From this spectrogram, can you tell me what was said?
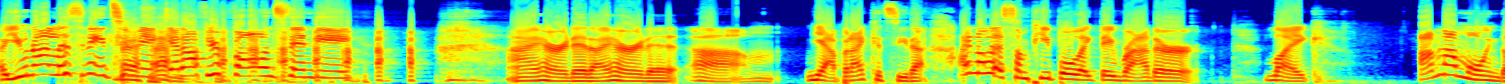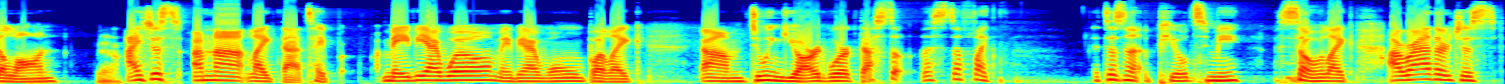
Are you not listening to me? Get off your phone, Cindy. I heard it. I heard it. um yeah but i could see that i know that some people like they rather like I'm not mowing the lawn. Yeah. I just I'm not like that type. Maybe I will, maybe I won't, but like um doing yard work, that stuff that stuff like it doesn't appeal to me. So like I rather just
